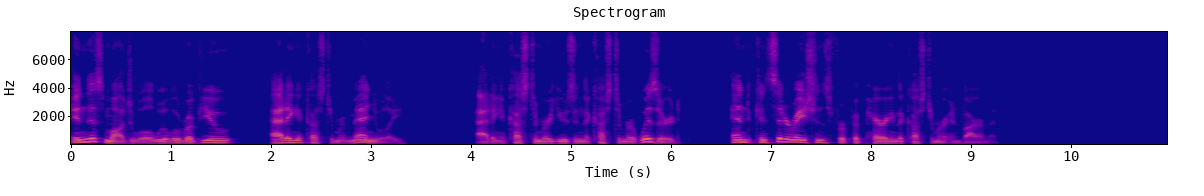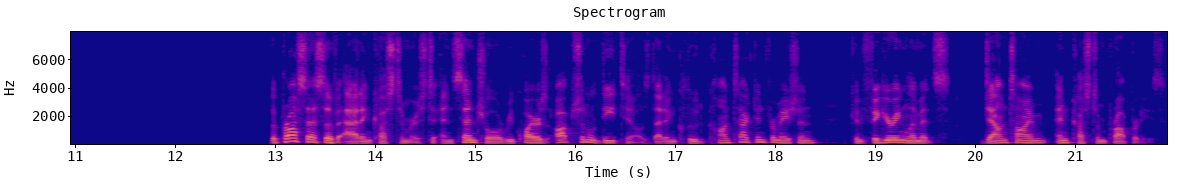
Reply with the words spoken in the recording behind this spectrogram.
In this module, we will review adding a customer manually, adding a customer using the Customer Wizard, and considerations for preparing the customer environment. The process of adding customers to N-central requires optional details that include contact information, configuring limits, downtime, and custom properties.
